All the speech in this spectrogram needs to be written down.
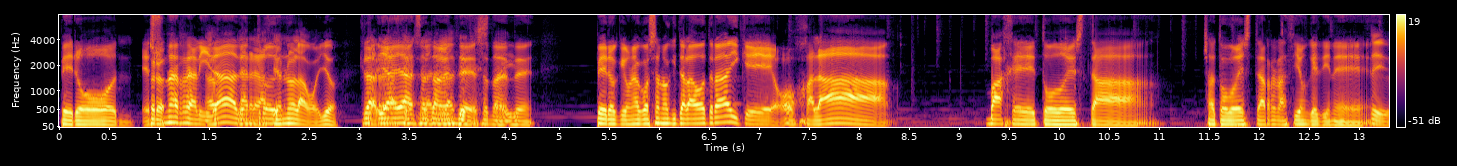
Pero es Pero una realidad. La, relación de- no la hago yo. Claro, La ya, ya, exactamente, exactamente. Pero que una cosa no quita la otra y que ojalá baje todo esta. O sea, toda esta relación que tiene Sí,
